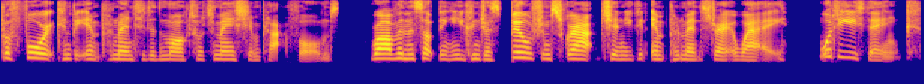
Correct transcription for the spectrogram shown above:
before it can be implemented in the market automation platforms, rather than something you can just build from scratch and you can implement straight away. What do you think?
